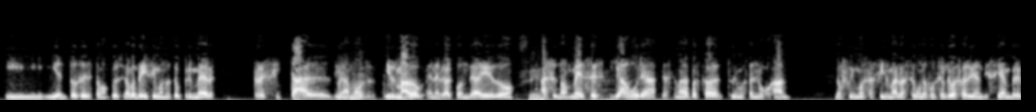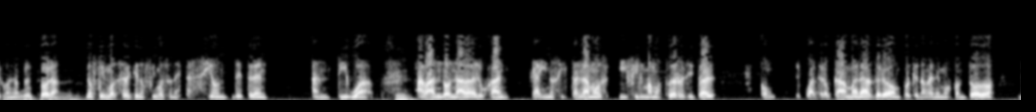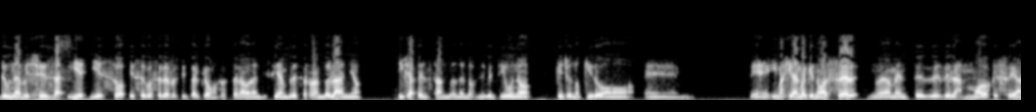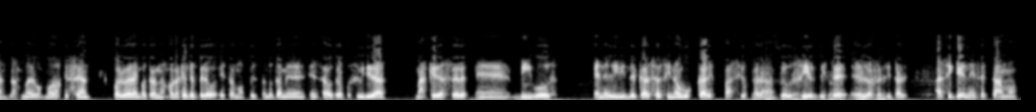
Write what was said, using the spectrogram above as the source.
Y, y entonces estamos produciendo contenido. Hicimos nuestro primer recital, digamos, filmado en el galpón de Aedo hace unos meses y ahora, la semana pasada, estuvimos en Luján, nos fuimos a filmar la segunda función que va a salir en diciembre con la uh, productora. Nos fuimos, ¿sabés que nos fuimos a una estación de tren antigua, abandonada de Luján? Ahí nos instalamos y filmamos todo el recital con cuatro cámaras, dron, porque nos venimos con todo de una belleza y, y eso ese va a ser el recital que vamos a hacer ahora en diciembre cerrando el año y ya pensando en el 2021 que yo no quiero eh, eh, imaginarme que no va a ser nuevamente desde los modos que sean los nuevos modos que sean volver a encontrarnos con la gente pero estamos pensando también en esa otra posibilidad más que de hacer eh, vivos en el living de casa sino buscar espacios para producir viste los recitales Así que en eso estamos.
